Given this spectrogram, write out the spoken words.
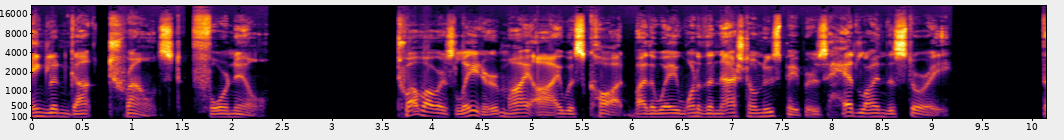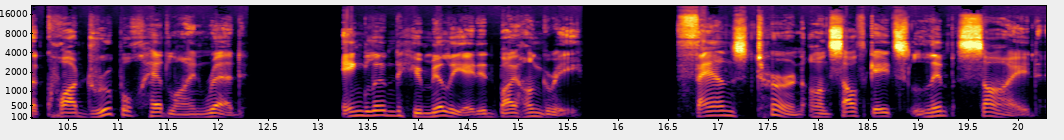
England got trounced 4 0. Twelve hours later, my eye was caught by the way one of the national newspapers headlined the story. The quadruple headline read England humiliated by Hungary. Fans turn on Southgate's limp side.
